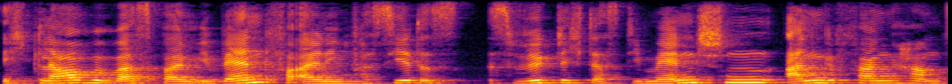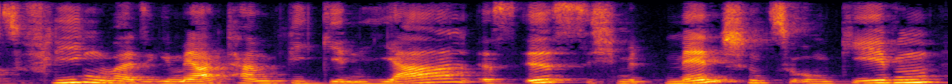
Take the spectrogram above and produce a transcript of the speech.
ich glaube, was beim Event vor allen Dingen passiert ist, ist wirklich, dass die Menschen angefangen haben zu fliegen, weil sie gemerkt haben, wie genial es ist, sich mit Menschen zu umgeben,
